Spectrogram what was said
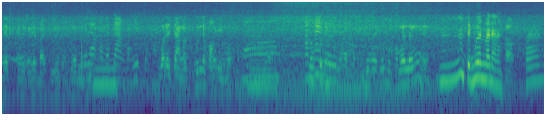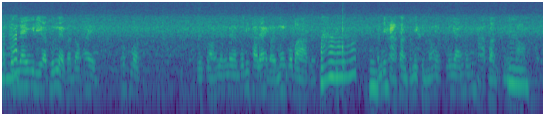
เฮ็ดเฮ็ดประเทศใบสีเฮ็ดของเพิ่นเวลาเขามาจ้างกับเฮ็ดบอกค่ะบ่ได้จ้างกับทุนเจ้าของเองเนาะอ๋อทำให้เลยบอกครับค่ะคือได้ทุนผมประมาณนึงเนี่ยอืมเป็นหมื่นมาน่ะนะครับฟ้าถ้าทุนใหญ่อีดีกับทุนเนี่ยก็ดอกไม้ก็พวกไปต่ออย่างนี้บ่มีค่าแรงก็หมื่นกว่าบาทเลยฟ้าดอืมมันมีหาสั้นตัวนี้ขึ้นน้ำบางอย่างมันมีหาสั้นมีสามครับ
